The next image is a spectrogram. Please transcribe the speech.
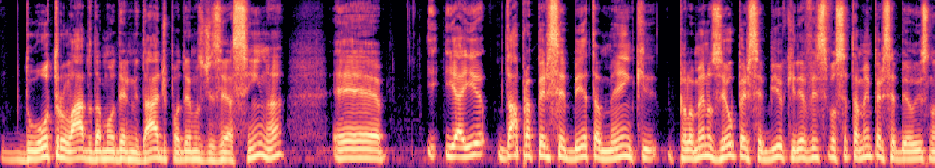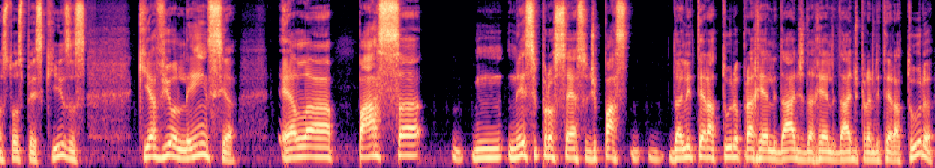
do outro lado da modernidade, podemos dizer assim, né? É, e, e, aí dá para perceber também que, pelo menos eu percebi, eu queria ver se você também percebeu isso nas suas pesquisas, que a violência ela passa nesse processo de da literatura para a realidade, da realidade para a literatura,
